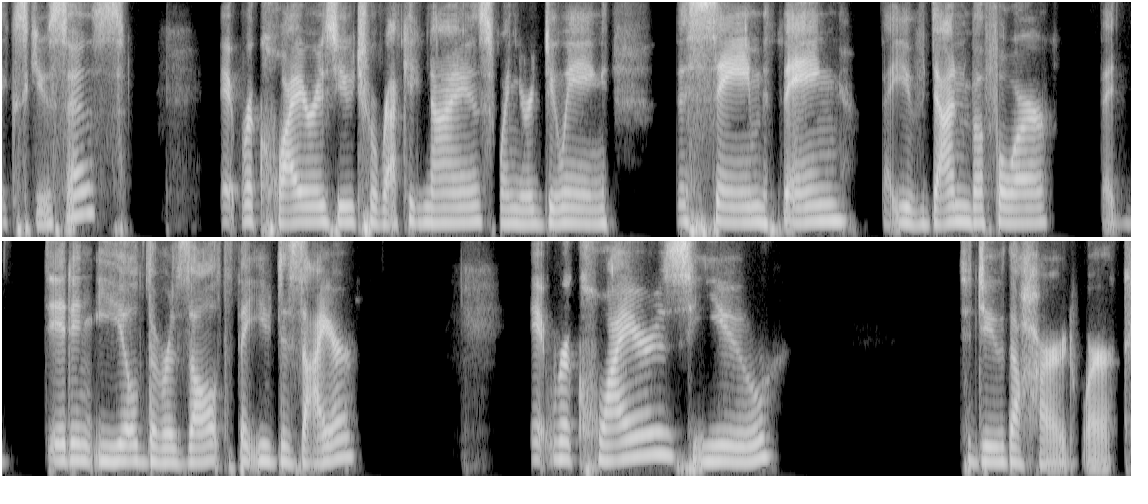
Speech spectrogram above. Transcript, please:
excuses. It requires you to recognize when you're doing the same thing that you've done before that didn't yield the result that you desire. It requires you to do the hard work.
